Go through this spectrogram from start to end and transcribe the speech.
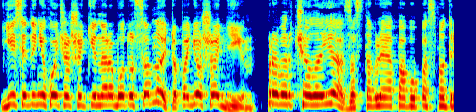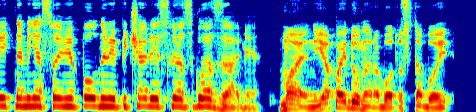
Если ты не хочешь идти на работу со мной, то пойдешь один», – проворчала я, заставляя папу посмотреть на меня своими полными печали и слез глазами. «Майн, я пойду на работу с тобой,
